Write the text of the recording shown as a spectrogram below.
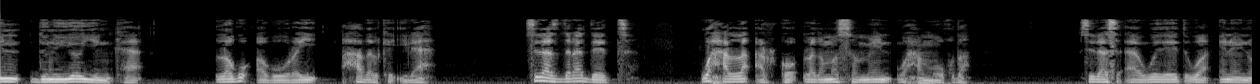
in duniyooyinka lagu abuuray hadalka ilaah. Sidaas daraaddeed waxa la arko lagama samayn waxa muuqda sidaas aawadeed waa inaynu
